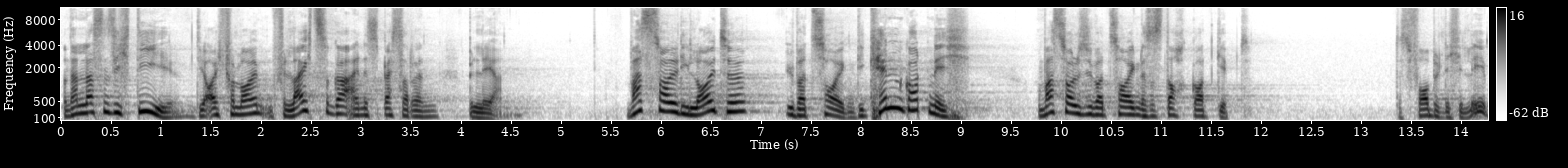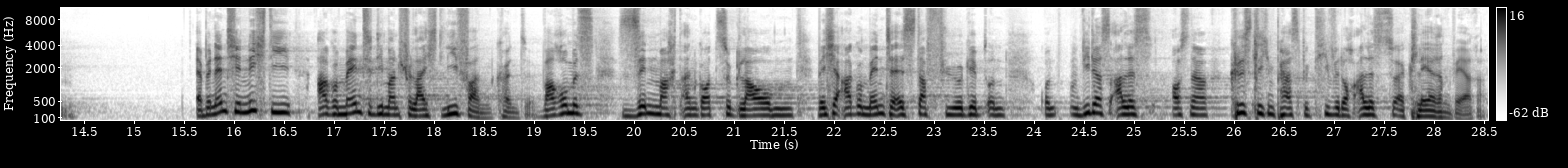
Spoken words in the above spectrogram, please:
Und dann lassen sich die, die euch verleumden, vielleicht sogar eines Besseren belehren. Was soll die Leute überzeugen? Die kennen Gott nicht. Und was soll sie überzeugen, dass es doch Gott gibt? Das vorbildliche Leben. Er benennt hier nicht die Argumente, die man vielleicht liefern könnte, warum es Sinn macht, an Gott zu glauben, welche Argumente es dafür gibt und, und, und wie das alles aus einer christlichen Perspektive doch alles zu erklären wäre.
